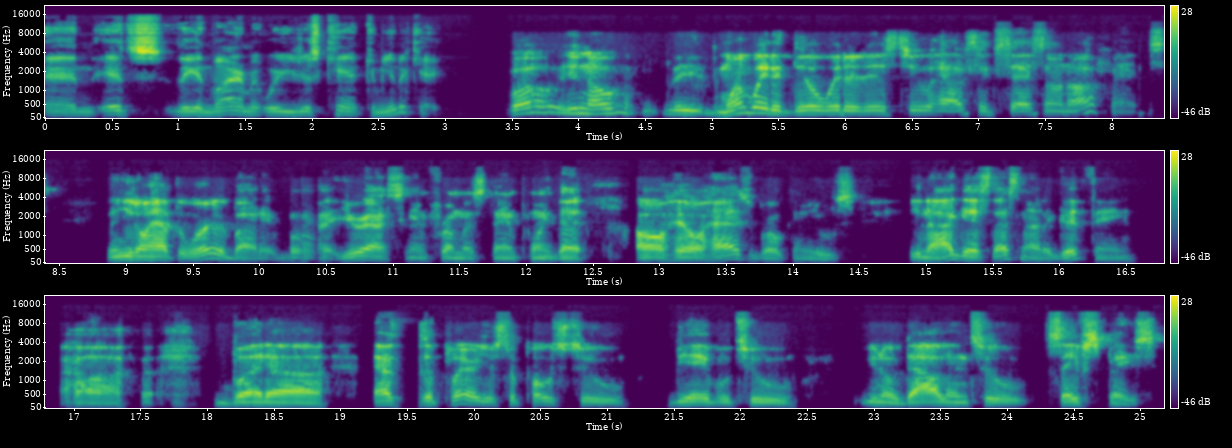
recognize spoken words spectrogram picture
and it's the environment where you just can't communicate? Well, you know, the one way to deal with it is to have success on offense. then you don't have to worry about it. But you're asking from a standpoint that all hell has broken loose. You know, I guess that's not a good thing. Uh, but uh, as a player, you're supposed to be able to, you know, dial into safe space.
